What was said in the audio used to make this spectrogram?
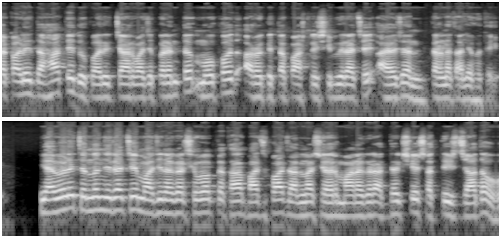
सकाळी दहा ते दुपारी चार वाजेपर्यंत मोफत आरोग्य तपासणी शिबिराचे आयोजन करण्यात आले होते. यावेळी चंदन माजी नगरसेवक तथा भाजपा जालना शहर महानगर अध्यक्ष सतीश जाधव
